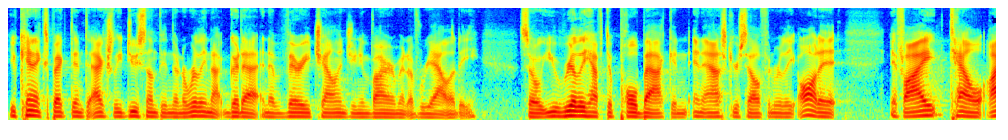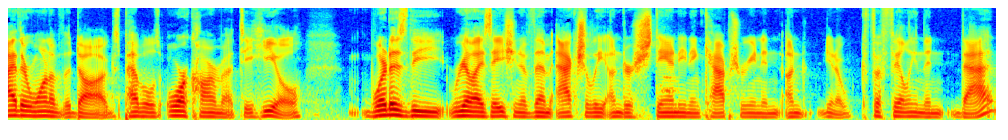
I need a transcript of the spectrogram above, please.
you can't expect them to actually do something they're really not good at in a very challenging environment of reality. So you really have to pull back and, and ask yourself and really audit if I tell either one of the dogs, Pebbles or Karma, to heel, what is the realization of them actually understanding and capturing and un, you know fulfilling the, that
